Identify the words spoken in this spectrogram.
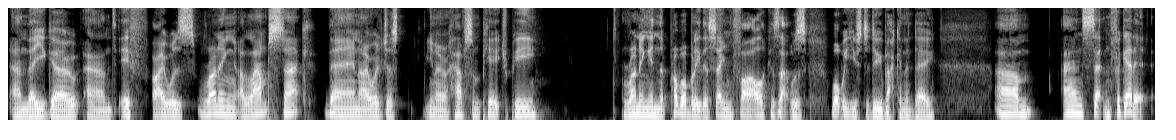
and there you go. And if I was running a LAMP stack, then I would just, you know, have some PHP running in the probably the same file because that was what we used to do back in the day. Um, and set and forget it.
